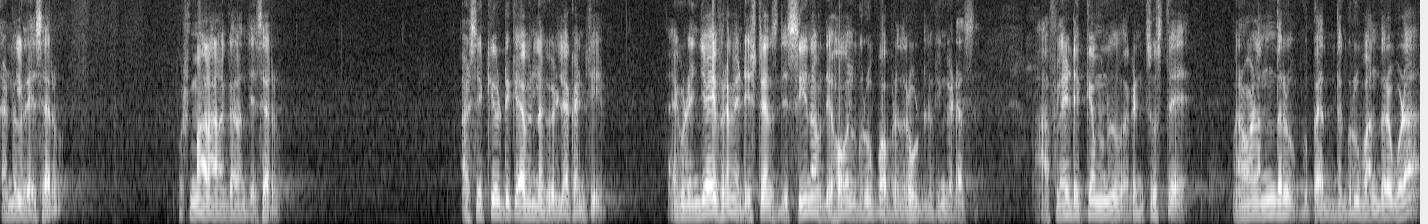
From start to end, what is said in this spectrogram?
దండలు వేశారు పుష్పమాల అలంకారం చేశారు. ఆ సెక్యూరిటీ క్యాబిన్లోకి వెళ్ళి అక్కడి నుంచి I could enjoy from a distance the scene of the whole group of brotherhood looking at us. ఆ ఫ్లైట్ ఎక్కాము ముందు చూస్తే మన వాళ్ళందరూ పెద్ద గ్రూప్ అందరూ కూడా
